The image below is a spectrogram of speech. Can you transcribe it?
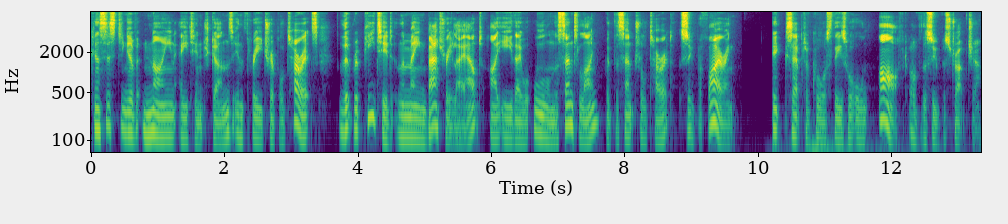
consisting of nine 8 inch guns in three triple turrets that repeated the main battery layout, i.e., they were all on the centerline with the central turret super firing. Except, of course, these were all aft of the superstructure.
